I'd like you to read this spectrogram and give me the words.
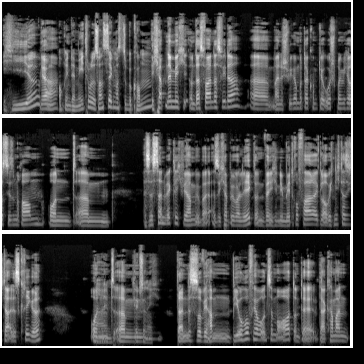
hier, Ja. auch in der Metro oder sonst irgendwas zu bekommen. Ich habe nämlich, und das war das wieder, äh, meine Schwiegermutter kommt ja ursprünglich aus diesem Raum und ähm, es ist dann wirklich, wir haben über, also ich habe überlegt und wenn ich in die Metro fahre, glaube ich nicht, dass ich da alles kriege. Und ähm, kriegst du nicht. dann ist es so, wir haben einen Biohof ja bei uns im Ort und der, da kann man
